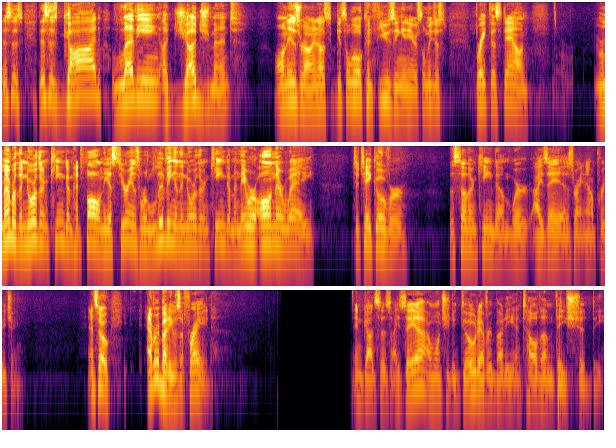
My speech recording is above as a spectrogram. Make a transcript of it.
This is, this is God levying a judgment on Israel. I know it gets a little confusing in here, so let me just break this down. Remember, the northern kingdom had fallen. The Assyrians were living in the northern kingdom, and they were on their way to take over the southern kingdom where Isaiah is right now preaching. And so everybody was afraid. And God says, Isaiah, I want you to go to everybody and tell them they should be.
